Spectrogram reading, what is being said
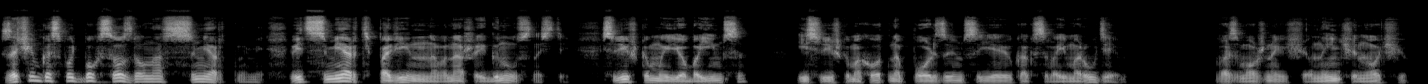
Зачем Господь Бог создал нас смертными? Ведь смерть повинна в нашей гнусности. Слишком мы ее боимся и слишком охотно пользуемся ею как своим орудием. Возможно, еще нынче ночью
